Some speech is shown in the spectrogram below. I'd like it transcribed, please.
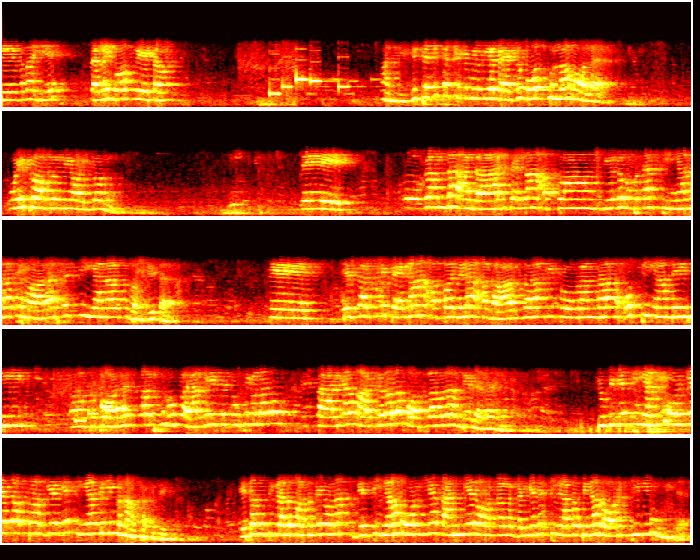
ਅੱਗੇ ਵਧਾਈਏ ਪਹਿਲਾਂ ਹੀ ਬਹੁਤ ਲੇਟ ਆ ਹਾਂਜੀ ਜਿੱਥੇ ਜਿੱਥੇ ਟਿਕਟ ਮਿਲਦੀ ਹੈ ਬੈਠ ਜਾਓ ਬਹੁਤ ਖੁੱਲਾ ਹਾਲ ਹੈ ਕੋਈ ਪ੍ਰੋਬਲਮ ਨਹੀਂ ਆਉਣੀ ਤੁਹਾਨੂੰ ਤੇ ਪ੍ਰੋਗਰਾਮ ਦਾ ਆਗਾਜ਼ ਪਹਿਲਾਂ ਆਪਾਂ, ਜਿਵੇਂ ਤੁਹਾਨੂੰ ਪਤਾ, ਤੀਆਂ ਦਾ ਤਿਉਹਾਰ ਹੈ ਤੇ ਤੀਆਂ ਨਾਲ ਸੰਬੰਧਿਤ ਹੈ। ਤੇ ਇਸ ਕਰਕੇ ਪਹਿਲਾਂ ਆਪਾਂ ਜਿਹੜਾ ਆਗਾਜ਼ ਕਰਾਂਗੇ ਪ੍ਰੋਗਰਾਮ ਦਾ, ਉਹ ਧੀਆਂ ਦੇ ਹੀ ਪਰਫਾਰਮੈਂਸ ਨਾਲ ਸ਼ੁਰੂ ਕਰਾਂਗੇ ਤੇ ਤੁਸੀਂ ਉਹਨਾਂ ਨੂੰ ਤਾੜੀਆਂ ਮਾਰ ਕੇ ਉਹਨਾਂ ਦਾ ਹੌਸਲਾ ਵਧਾਉਂਦੇ ਰਹਿਣਾ ਹੈ ਕਿਉਂਕਿ ਜੇ ਧੀਆਂ ਨਹੀਂ ਹੋਣਗੀਆਂ ਤਾਂ ਆਪਾਂ ਅੱਗੇ ਅੱਗੇ ਧੀਆਂ ਵੀ ਨਹੀਂ ਬਣਾ ਸਕਦੇ ਇਹ ਤਾਂ ਤੁਸੀਂ ਗੱਲ ਮੰਨਦੇ ਹੋ ਨਾ ਜੇ ਧੀਆਂ ਹੋਣਗੀਆਂ ਤਾਂ ਹੀ ਇਹ ਰੌਣਕਾਂ ਲੱਗਣੀਆਂ ਨੇ ਧੀਆਂ ਤੋਂ ਬਿਨਾਂ ਰੌਣਕ ਹੀ ਨਹੀਂ ਹੁੰਦੀ ਹੈ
